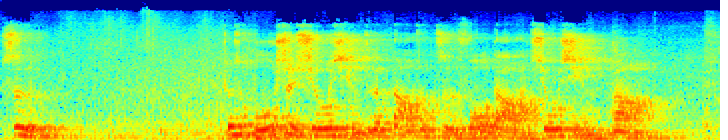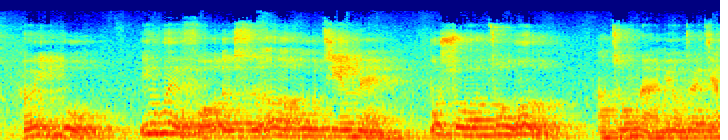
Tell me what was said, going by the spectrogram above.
是，就是不是修行。这个道是指佛道啊，修行啊，何以故？因为佛的十二部经呢，不说诸恶啊，从来没有在讲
